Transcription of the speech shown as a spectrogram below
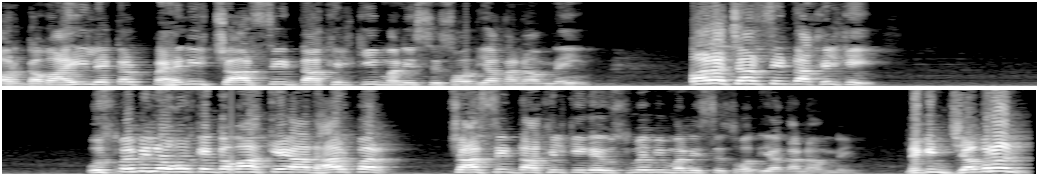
और गवाही लेकर पहली चार्जशीट दाखिल की मनीष सिसोदिया का नाम नहीं। बारह चार्जशीट दाखिल की। उसमें भी लोगों के गवाह के आधार पर चार्जशीट दाखिल की गई, उसमें भी मनीष सिसोदिया का नाम नहीं। लेकिन जबरन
